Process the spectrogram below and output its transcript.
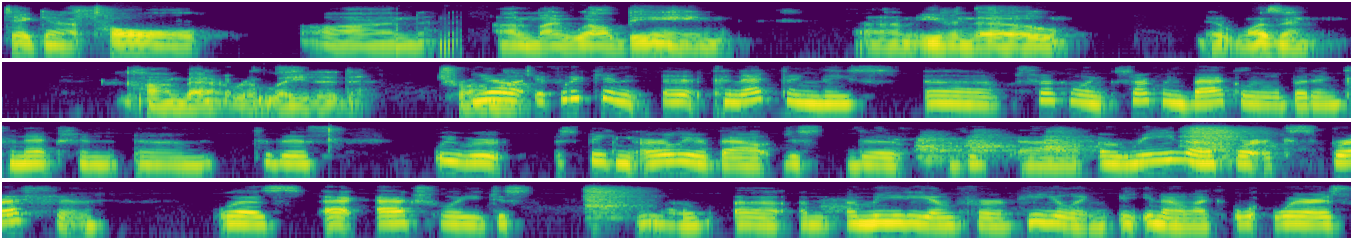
taken a toll on on my well-being um, even though it wasn't combat related trauma Yeah, if we can uh, connecting these, uh, circling circling back a little bit in connection um, to this, we were speaking earlier about just the, the uh, arena for expression was ac actually just you know uh, a, a medium for healing. You know, like whereas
